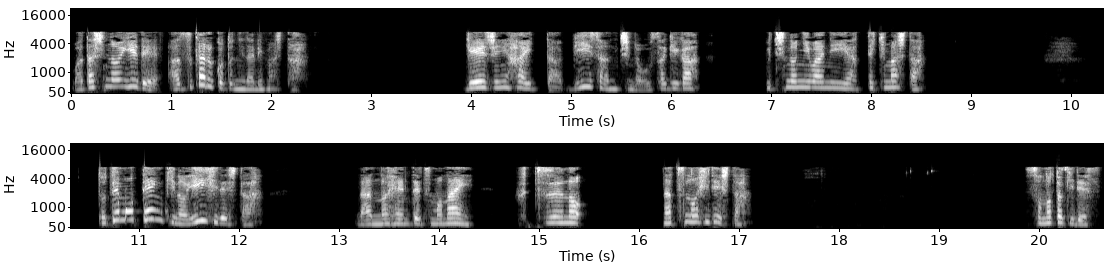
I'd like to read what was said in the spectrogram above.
私の家で預かることになりました。ゲージに入った B さん家のうさぎが、うちの庭にやってきました。とても天気のいい日でした。何の変哲もない、普通の夏の日でした。その時です。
